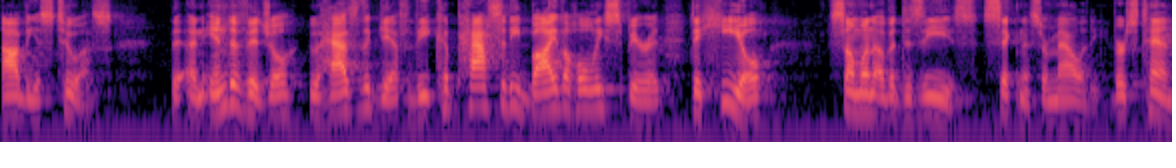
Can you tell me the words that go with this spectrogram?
obvious to us. An individual who has the gift, the capacity by the Holy Spirit to heal someone of a disease, sickness, or malady. Verse 10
